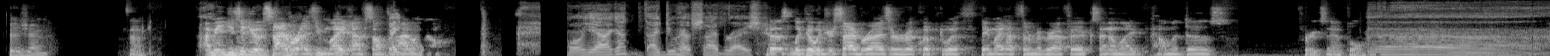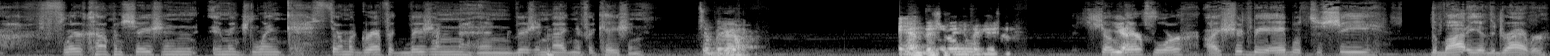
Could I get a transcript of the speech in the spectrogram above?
vision. I mean, you said you have cybereyes. You might have something. I don't know. Well, yeah, I got I do have cybereyes. Because look at what your cybereyes are equipped with. They might have thermographics. I know my helmet does, for example. Uh, flare compensation, image link, thermographic vision, and vision magnification. So there you go. And vision magnification. So Yes. therefore, I should be able to see the body of the driver.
